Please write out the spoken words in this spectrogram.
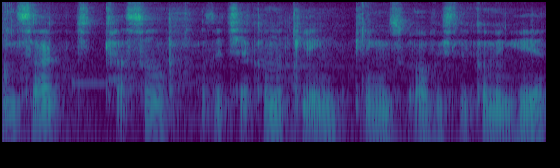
Queenside castle with a check on the king. King's obviously coming here.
